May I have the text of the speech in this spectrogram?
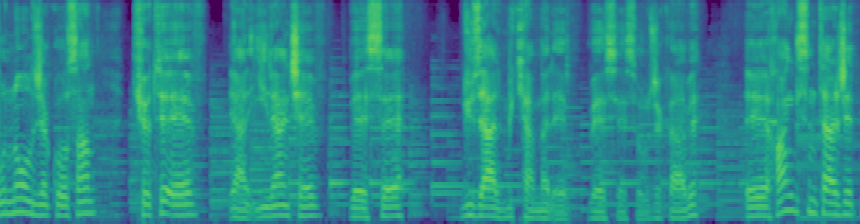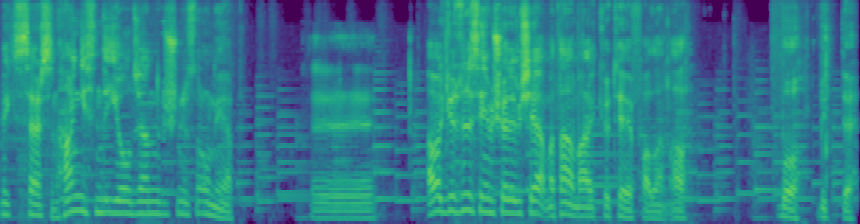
Bu ne olacak olsan kötü ev yani iğrenç ev vs güzel mükemmel ev vs olacak abi. E, hangisini tercih etmek istersin? Hangisinde iyi olacağını düşünüyorsan onu yap. Ee, Ama gözünü seveyim şöyle bir şey yapma tamam mı? Ay, kötü ev falan al. Bu bitti.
